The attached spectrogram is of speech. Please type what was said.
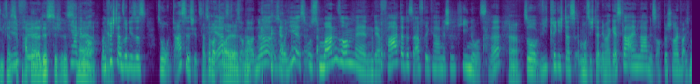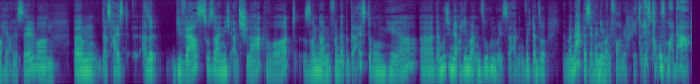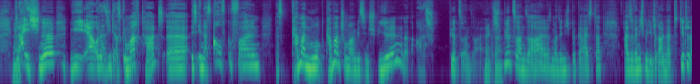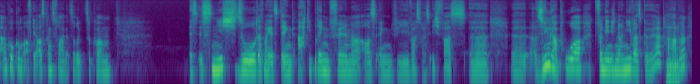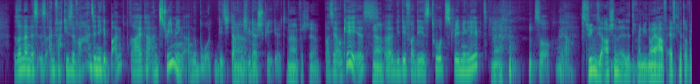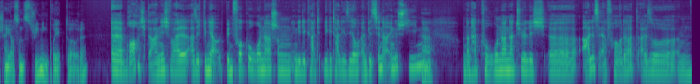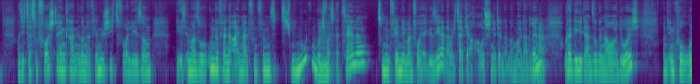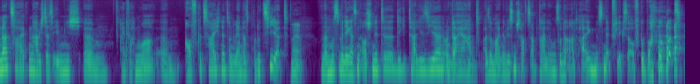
nicht, dass es so Spielfilm. paternalistisch ist. Ja, Ja, genau. ja. Man kriegt dann so dieses, so, und das ist jetzt Das ist der aber erste, ist aber, ne, so, hier ist Usman Sommen, der Vater des afrikanischen Kinos, ne. Ja. So, wie kriege ich das? Muss ich dann immer Gäste einladen? Ist auch bescheuert, weil ich mache ja alles selber. Mhm. Ähm, das heißt, also divers zu sein, nicht als Schlagwort, sondern von der Begeisterung her, äh, da muss ich mir auch jemanden suchen, wo ich sagen, wo ich dann so, man merkt das ja, wenn jemand vorne steht, so jetzt gucken Sie mal da, gleich, ne, wie er oder sie das gemacht hat, äh, ist Ihnen das aufgefallen? Das kann man nur, kann man schon mal ein bisschen spielen, aber das spürt so ein Saal. Na Das spürt so ein Saal, dass man sich nicht begeistert. Also wenn ich mir die 300 Titel angucke, um auf die Ausgangsfrage zurückzukommen, es ist nicht so, dass man jetzt denkt, ach, die bringen Filme aus irgendwie, was weiß ich was, äh, äh, Singapur, von denen ich noch nie was gehört habe, sondern es ist einfach diese wahnsinnige Bandbreite an Streaming-Angeboten, die sich da Ja, eigentlich okay. widerspiegelt. Ja, verstehe. Was ja okay ist. Ja. Äh, die DVD ist tot, Streaming lebt. Ja. So, ja. Streamen Sie auch schon? äh, Ich meine, die neue HFF, die hat doch wahrscheinlich auch so einen Streaming-Projektor, oder? Äh, Brauche ich gar nicht, weil, also ich bin ja, bin vor Corona schon in die Digitalisierung ein bisschen eingestiegen. Ja. Und dann hat Corona natürlich äh, alles erfordert. Also ähm, man sich das so vorstellen kann in so einer Filmgeschichtsvorlesung, die ist immer so ungefähr eine Einheit von 75 Minuten, wo ich was erzähle zu einem Film, den man vorher gesehen hat. Aber ich zeige ja auch Ausschnitte dann nochmal da drin Ja. oder gehe die dann so genauer durch. Und in Corona-Zeiten habe ich das eben nicht ähm, einfach nur ähm, aufgezeichnet, sondern wir haben das produziert. Naja. Und dann mussten wir die ganzen Ausschnitte digitalisieren und daher hat also meine Wissenschaftsabteilung so eine Art eigenes Netflix aufgebaut.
